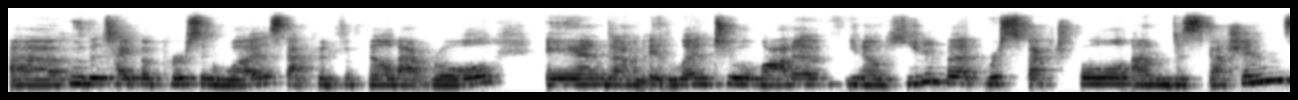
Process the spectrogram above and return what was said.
uh, who the type of person was that could fulfill that role. And um, it led to a lot of, you know, heated but respectful um, discussions.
